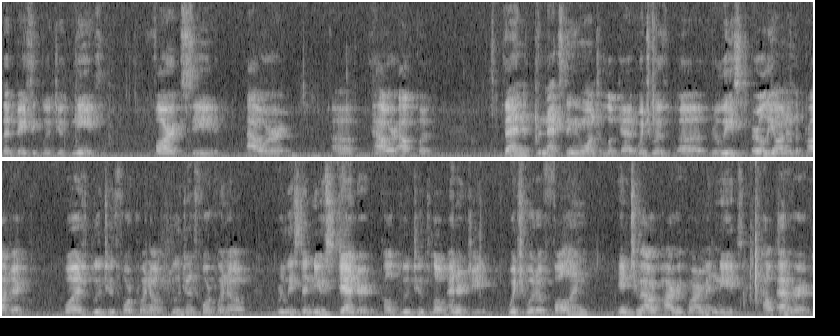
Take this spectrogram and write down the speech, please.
that basic Bluetooth needs far exceed our uh, power output. Then the next thing we want to look at, which was uh, released early on in the project, was Bluetooth 4.0. Bluetooth 4.0 released a new standard called Bluetooth Low Energy, which would have fallen into our power requirement needs. However,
